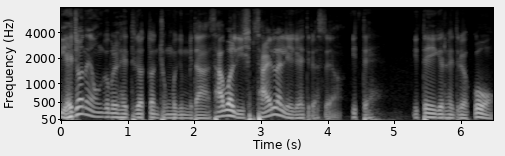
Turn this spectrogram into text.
예전에 언급을 해드렸던 종목입니다. 4월 24일 날 얘기해드렸어요. 이때. 이때 얘기를 해드렸고,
